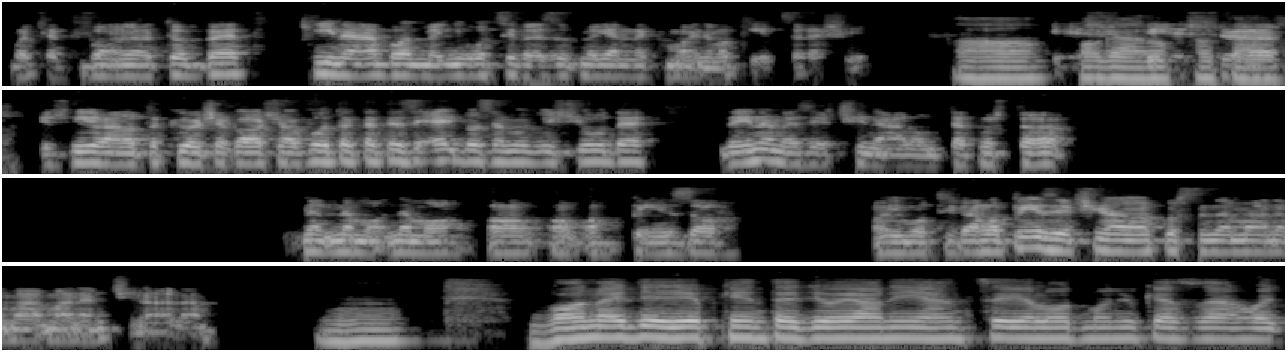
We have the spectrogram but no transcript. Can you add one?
vagy hát valamivel többet, Kínában meg 8 évvel ezelőtt meg ennek majdnem a kétszeresét. Aha, és, és, és nyilván ott a költségek alacsonyak voltak, tehát ez egyben az is jó, de, de én nem ezért csinálom. Tehát most a, nem, nem, a, nem a, a, a pénz a, ami motivál. Ha pénzért csinálom, akkor szerintem már, nem, már, már nem csinálnám. Mhm. Van egy egyébként egy olyan ilyen célod mondjuk ezzel, hogy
